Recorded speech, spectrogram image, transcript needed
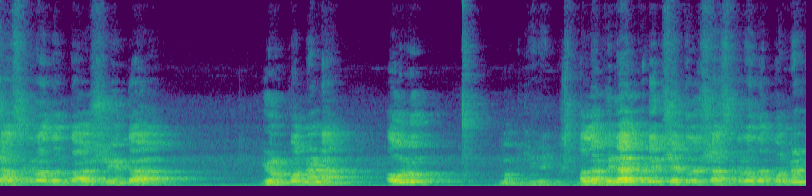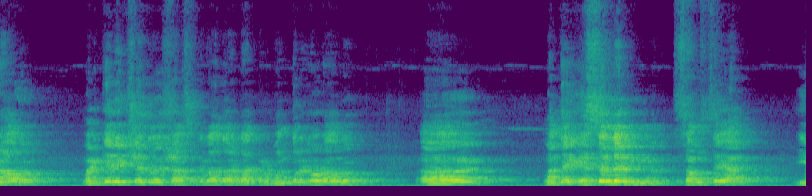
ಶಾಸಕರಾದಂಥ ಶ್ರೀಯುತ ಇವರು ಪೊನ್ನಣ್ಣ ಅವರು, ಅಲ್ಲ ವಿರಾಜಪೇಟೆ ಕ್ಷೇತ್ರದ ಶಾಸಕರಾದ ಪೊನ್ನಣ್ಣ ಅವರು, ಮಡಿಕೇರಿ ಕ್ಷೇತ್ರದ ಶಾಸಕರಾದ ಡಾಕ್ಟರ್ ಮಂತ್ರಗೌಡ ಅವರು ಮತ್ತೆ ಎಸ್ ಎಲ್ ಎನ್ ಸಂಸ್ಥೆಯ, ಈ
